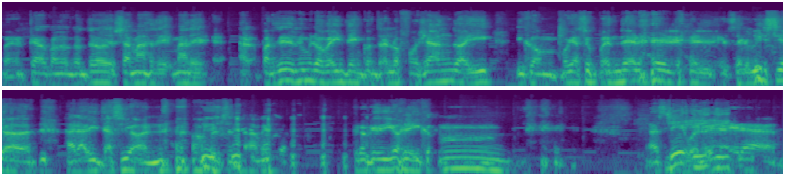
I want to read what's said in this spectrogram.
Bueno, claro, cuando encontró ya más de, más de, a partir del número 20, encontrarlo follando ahí, dijo, voy a suspender el, servicio a, la habitación. Creo que Dios le dijo, mm". así que bueno, era,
